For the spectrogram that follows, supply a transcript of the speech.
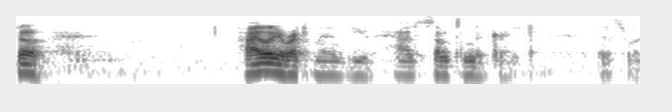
so, highly recommend you have something to drink. This one.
